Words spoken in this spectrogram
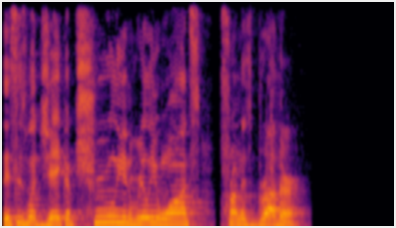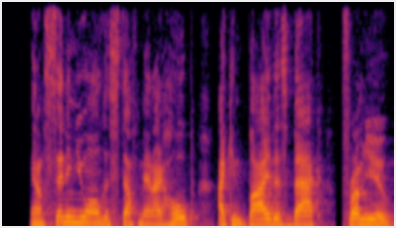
This is what Jacob truly and really wants from his brother. And I'm sending you all this stuff, man. I hope I can buy this back from you.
